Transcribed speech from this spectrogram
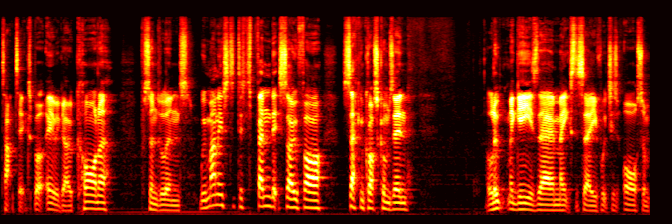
tactics. But here we go, corner for Sunderland. We managed to defend it so far. Second cross comes in. Luke McGee is there and makes the save, which is awesome.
